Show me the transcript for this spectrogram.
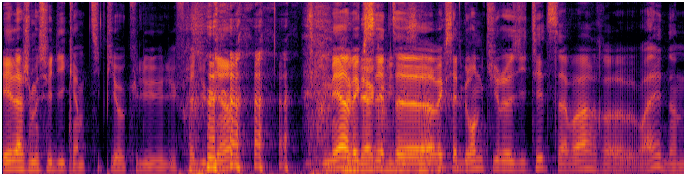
Et là, je me suis dit qu'un petit pied au cul lui, lui ferait du bien. mais avec bien cette, euh, avec cette grande curiosité de savoir, euh, ouais, d'un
